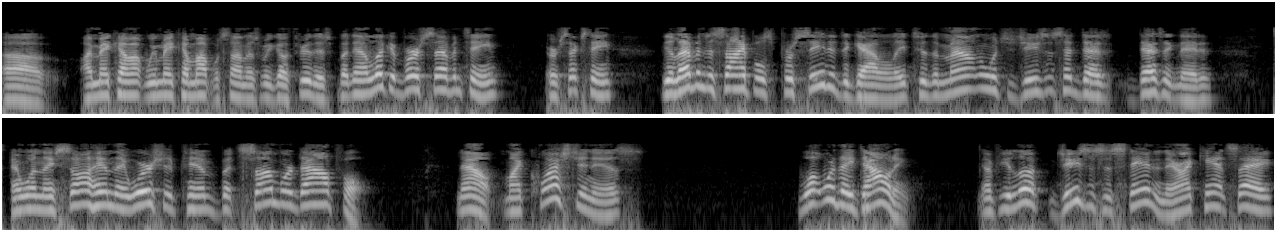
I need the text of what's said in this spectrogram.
uh, I may come up, we may come up with some as we go through this. But now look at verse 17 or 16, the eleven disciples proceeded to Galilee to the mountain which Jesus had des- designated. And when they saw him, they worshipped him, but some were doubtful. Now, my question is, what were they doubting? Now, if you look, Jesus is standing there. I can't say,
